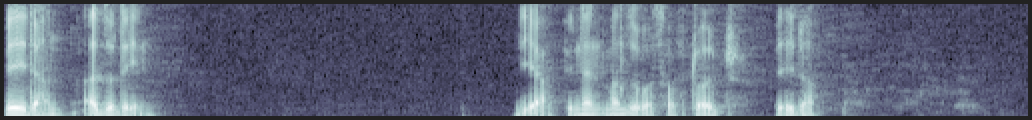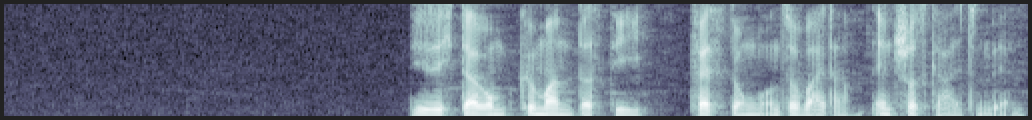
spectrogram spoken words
Bildern, also den. Ja, wie nennt man sowas auf Deutsch? Bilder. Die sich darum kümmern, dass die Festungen und so weiter in Schuss gehalten werden.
